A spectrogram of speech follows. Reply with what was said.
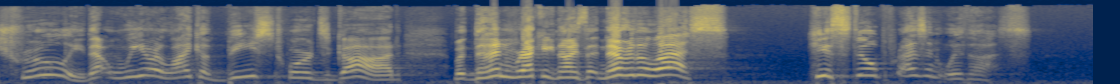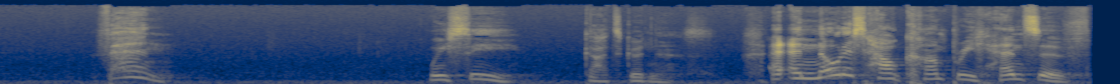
truly, that we are like a beast towards God, but then recognize that nevertheless, He is still present with us, then we see God's goodness. And, notice how comprehensive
